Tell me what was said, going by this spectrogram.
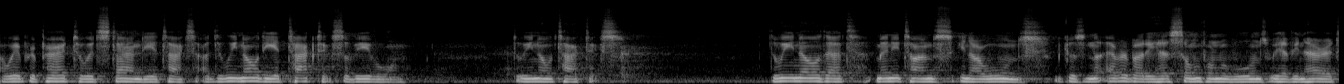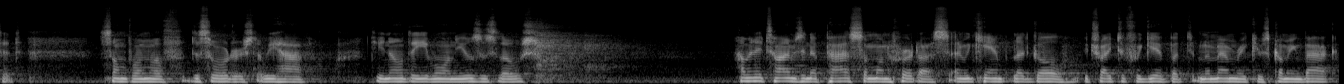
Are we prepared to withstand the attacks? Uh, do we know the tactics of evil one? Do we know tactics? Do we know that many times in our wounds, because everybody has some form of wounds we have inherited, some form of disorders that we have? Do you know the evil one uses those? How many times in the past someone hurt us and we can't let go? We try to forgive, but the memory keeps coming back.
